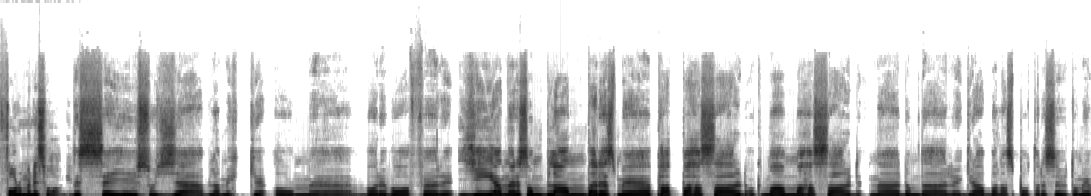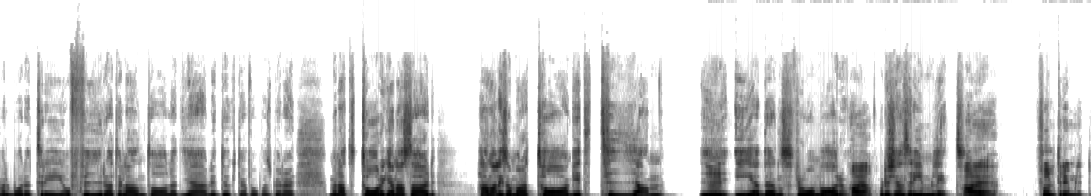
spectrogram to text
Formen är svag. Det säger ju så jävla mycket om eh, vad det var för gener som blandades med pappa Hazard och mamma Hazard när de där grabbarna spottades ut. De är väl både tre och fyra till antalet, jävligt duktiga fotbollsspelare. Men att Torgan Hazard, han har liksom bara tagit tian i Edens frånvaro. Mm. Ja. Och det känns rimligt. Ja, ja. Fullt rimligt.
